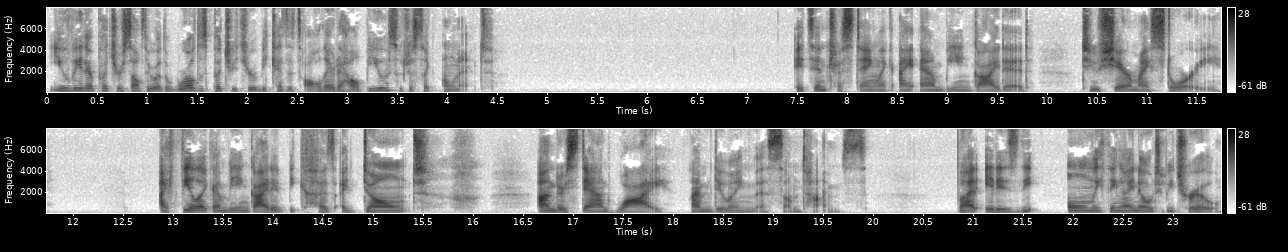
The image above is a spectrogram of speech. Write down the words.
you've either put yourself through or the world has put you through because it's all there to help you. So just like own it. It's interesting. Like i am being guided to share my story. I feel like i'm being guided because i don't understand why i'm doing this sometimes. But it is the only thing I know to be true.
